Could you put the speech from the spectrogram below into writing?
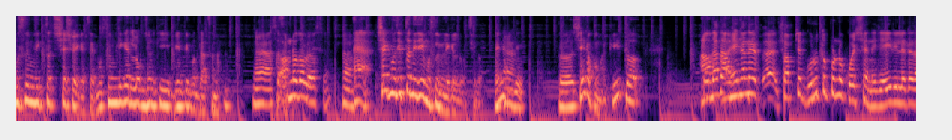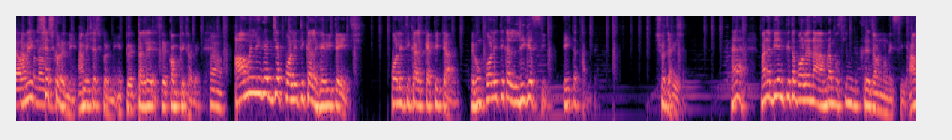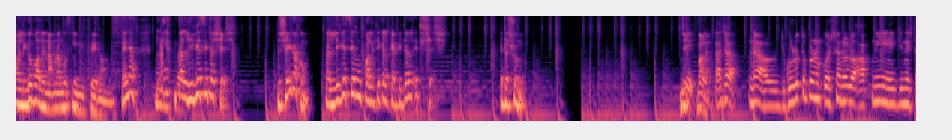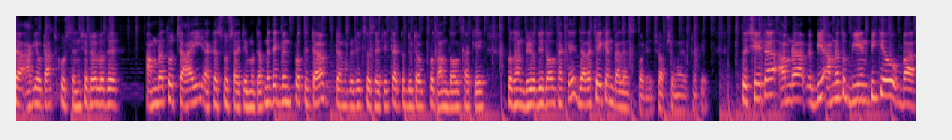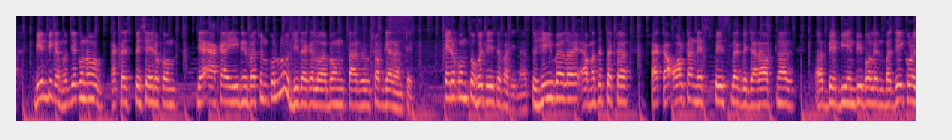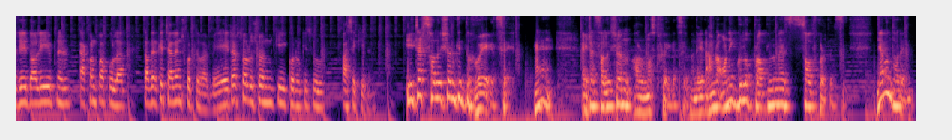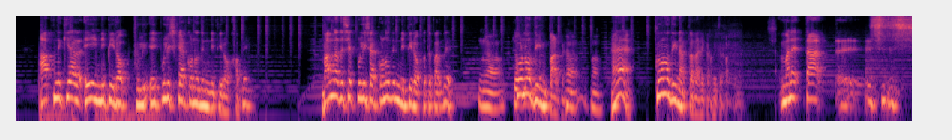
মুসলিম লীগ তো শেষ হয়ে গেছে। মুসলিম লীগের লোকজন কি বিএনপির মধ্যে আছে না? হ্যাঁ অন্য দলে আছে। হ্যাঁ। হ্যাঁ শেখ মুজিব তো নিজেই মুসলিম লীগের লোক ছিল তাই না? হ্যাঁ। তো সেই রকম আর কি। তো দাদা এখানে সবচেয়ে গুরুত্বপূর্ণ কোয়েশ্চেন এই যে এই রিলেটেড আমি শেষ করে নি আমি শেষ করে নি একটু তাহলে কমপ্লিট হবে। আওয়ামী লীগের যে পলিটিক্যাল হেরিটেজ পলিটিক্যাল ক্যাপিটাল এবং পলিটিক্যাল লিগেসি এইটা থাকবে সোজা হ্যাঁ? মানে বিএনপি তো বলে না আমরা মুসলিম থেকে জন্ম নিচ্ছি আওয়ামী লীগও বলে না আমরা মুসলিম থেকে জন্ম তাই না? তার লিগেসিটা শেষ। তো সেই রকম তার লিগেসি এবং পলিটিক্যাল ক্যাপিটাল এটা শেষ। এটা শুনুন জি। বলেন। আচ্ছা না গুরুত্বপূর্ণ কোয়েশ্চেন হলো আপনি এই জিনিসটা আগেও টাচ করছেন সেটা হলো যে আমরা তো চাই একটা সোসাইটির মধ্যে। আপনি দেখবেন প্রতিটা ডেমোক্রেটিক সোসাইটিতে একটা দুটা প্রধান দল থাকে, প্রধান বিরোধী দল থাকে, যারা চেক অ্যান্ড ব্যালেন্স করে সবসময় আপনাকে। তো সেটা আমরা আমরা তো বিএনপি কেও বা বিএনপি কেন? যে কোনো একটা স্পেসে এরকম যে একাই নির্বাচন করল, জিতে গেল এবং তার সব গ্যারান্টেড এরকম তো হইতে দিতে পারি না। তো সেই বেলায় আমাদের তো একটা একটা অল্টারনেট স্পেস লাগবে, যারা আপনার বিএনপি বলেন বা যেই কোনো, যেই দলই এখন পপুলার তাদেরকে চ্যালেঞ্জ করতে পারবে। এটার সলিউশন কি কোনো কিছু আছে কিনা? এটার সলিউশন কিন্তু হয়ে গেছে হ্যাঁ? এটার সলিউশন অলমোস্ট হয়ে গেছে। মানে আমরা অনেকগুলো প্রবলেমের সলভ করে ফেলছি। যেমন ধরেন আপনি কি আর এই নিপীড়ক এই পুলিশ কি আর কোনোদিন নিপীড়ক হবে? বাংলাদেশের পুলিশ আর কোনোদিন নিপীড়ক হতে পারবে? না কোনোদিন পারবে না। হ্যাঁ হ্যাঁ। হ্যাঁ কোনোদিন আর তারা এটা হতে পারবে না। মানে তা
